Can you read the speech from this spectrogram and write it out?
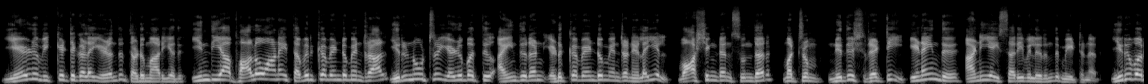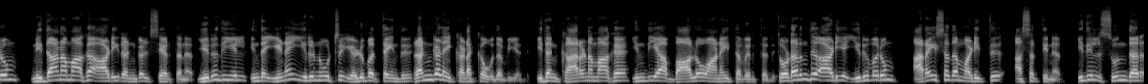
ஏழு விக்கெட்டுகளை இழந்து தடுமாறியது. இந்தியா பாலோவானை தவிர்க்க வேண்டும் என்றால் இருநூற்று எழுபத்து ஐந்து ரன் எடுக்க வேண்டும் என்ற நிலையில் வாஷிங்டன் சுந்தர் மற்றும் நிதிஷ் ரெட்டி இணைந்து அணியை சரிவிலிருந்து மீட்டனர். இருவரும் நிதானமாக ஆடி ரன்கள் சேர்த்தனர். இறுதியில் இந்த இணை இருநூற்று எழுபத்தைந்து ரன்களை கடக்க உதவியது. இதன் காரணம் காரணமாக இந்தியா பாலோ ஆணை தவிர்த்தது. தொடர்ந்து ஆடிய இருவரும் அரை சதம் அடித்து அசத்தினர். இதில் சுந்தர்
